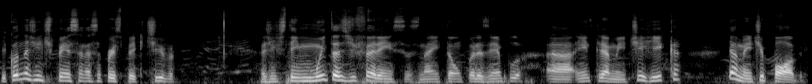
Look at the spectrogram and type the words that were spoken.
E quando a gente pensa nessa perspectiva, a gente tem muitas diferenças, né? Então, por exemplo, entre a mente rica e a mente pobre.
